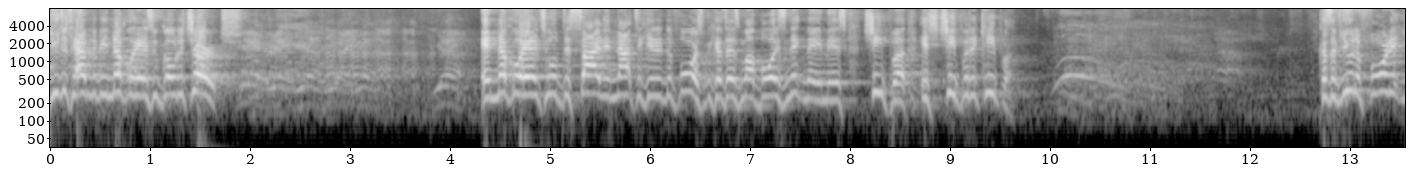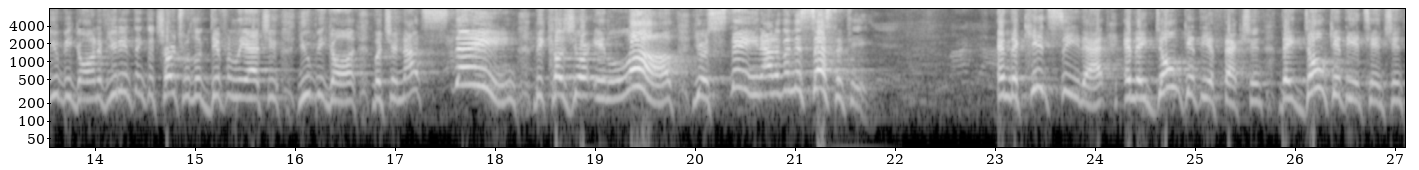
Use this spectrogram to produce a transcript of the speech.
You just happen to be knuckleheads who go to church. And knuckleheads who have decided not to get a divorce because, as my boy's nickname is, cheaper, it's cheaper to keep her. Because if you'd afford it, you'd be gone. If you didn't think the church would look differently at you, you'd be gone. But you're not staying because you're in love, you're staying out of a necessity. And the kids see that and they don't get the affection, they don't get the attention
